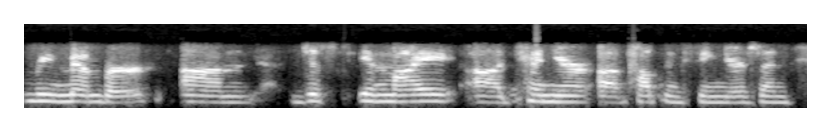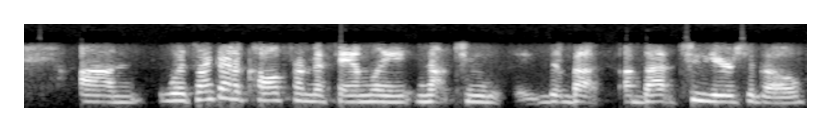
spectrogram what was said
remember um, just in my uh, tenure of helping seniors and um, was I got a call from a family not too about about two years ago,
